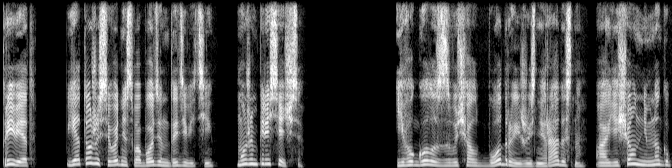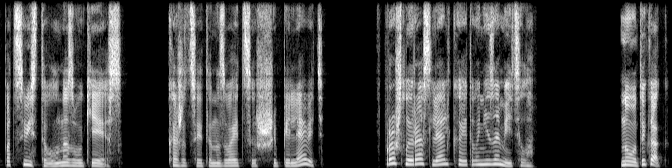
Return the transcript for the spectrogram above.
«Привет. Я тоже сегодня свободен до девяти. Можем пересечься». Его голос звучал бодро и жизнерадостно, а еще он немного подсвистывал на звуке «с». Кажется, это называется «шепелявить». В прошлый раз Лялька этого не заметила. «Ну, ты как?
